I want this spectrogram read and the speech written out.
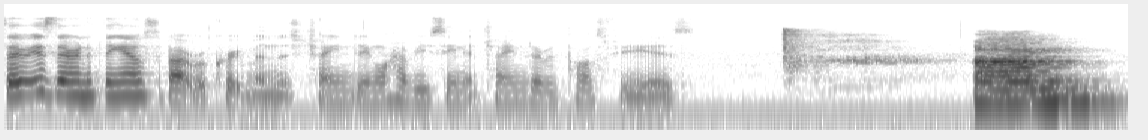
So is there anything else about recruitment that's changing or have you seen it change over the past few years? Um,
